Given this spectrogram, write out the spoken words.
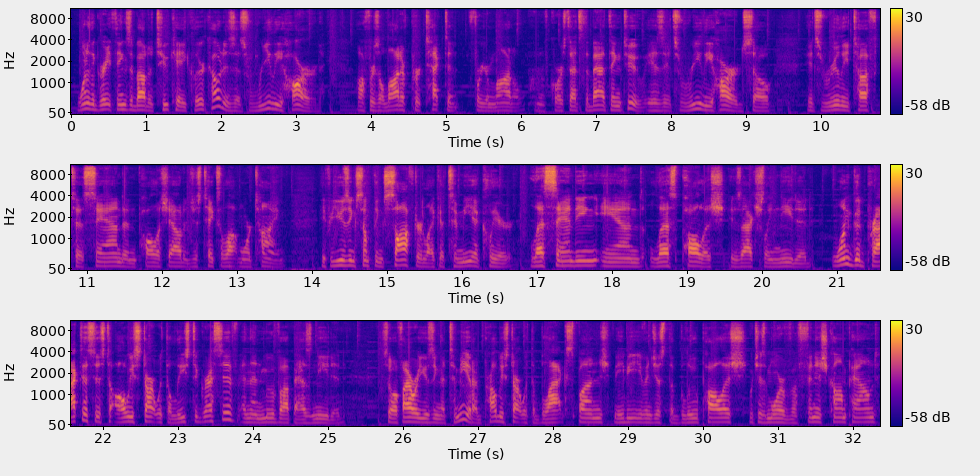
one of the great things about a 2K clear coat is it's really hard. Offers a lot of protectant for your model. And of course that's the bad thing too, is it's really hard. So it's really tough to sand and polish out. It just takes a lot more time. If you're using something softer like a Tamiya clear, less sanding and less polish is actually needed one good practice is to always start with the least aggressive and then move up as needed. So if I were using a Tamiya, I'd probably start with the black sponge, maybe even just the blue polish, which is more of a finish compound,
